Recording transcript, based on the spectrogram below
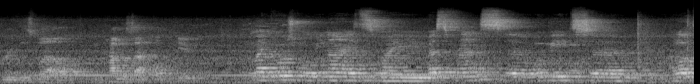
group as well? And how does that help you? My coach Malwina is best friends. Uh, we meet uh, a lot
